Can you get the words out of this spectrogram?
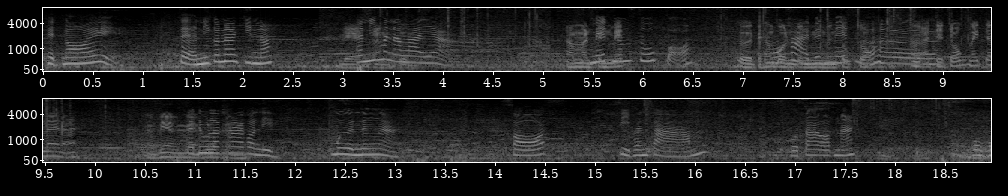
เผ็ดน้อย แต่อันนี้ก็น่ากินนะ ดี๋ยวอันนี้มันอะไรอะอะมันเม็เป็ดนเม็ดน้ำซุปเหรอ เออแต่ข้างบนเขาขายเป็นหอเม็ดเหรอโจ๊กๆเออ เอออาจจะโจ๊กเม็ดก็ได้นะเออเนี่ยแต่ดูราคาก่อนดิหมื่นหนึ่งอะ ซอสสี่พันสามโคตาออฟนะ โอ้โห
